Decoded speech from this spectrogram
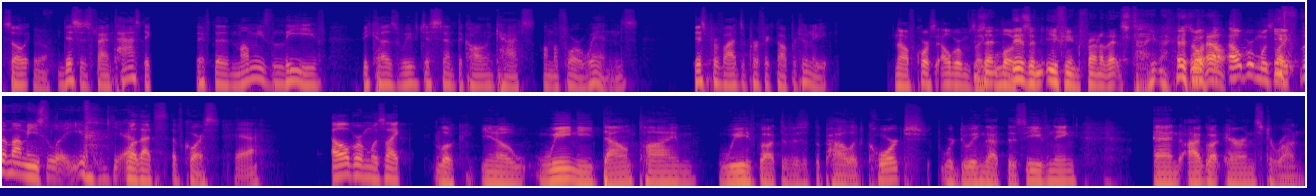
So Yeah. this is fantastic. If the mummies leave because we've just sent the calling cats on the four winds, this provides a perfect opportunity. Now, of course, Elbrum was like, There's, an, "Look." there's an if in front of that statement as well, well. Elbrum was if like, the mummies leave. Yeah. "Well, that's of course." yeah. Elbrum was like, Look, you know, we need downtime. We've got to visit the Pallid Court. We're doing that this evening. And I've got errands to run.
